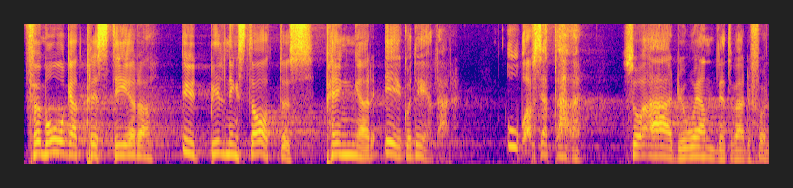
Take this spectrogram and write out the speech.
förmåga att prestera, utbildningsstatus, pengar, ägodelar. Oavsett det här så är du oändligt värdefull.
